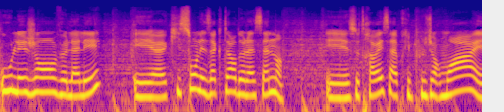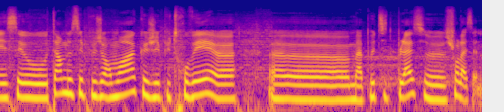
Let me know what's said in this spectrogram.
où les gens veulent aller et euh, qui sont les acteurs de la scène. Et ce travail, ça a pris plusieurs mois et c'est au terme de ces plusieurs mois que j'ai pu trouver euh, euh, ma petite place euh, sur la scène.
